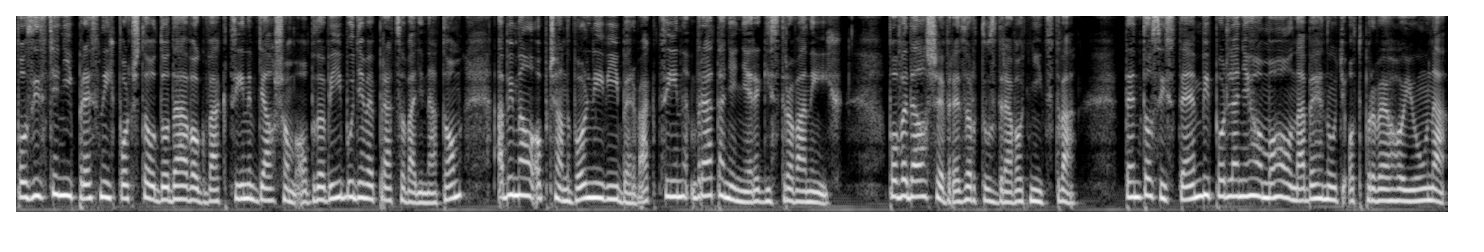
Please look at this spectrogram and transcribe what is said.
Po zistení presných počtov dodávok vakcín v ďalšom období budeme pracovať na tom, aby mal občan voľný výber vakcín vrátane neregistrovaných. Povedal šéf rezortu zdravotníctva. Tento systém by podľa neho mohol nabehnúť od 1. júna.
